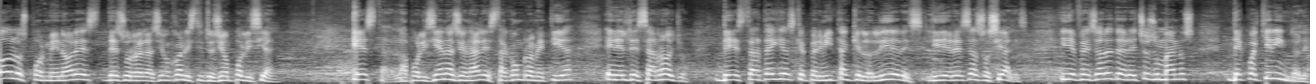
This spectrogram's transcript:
todos los pormenores de su relación con la institución policial. Esta, la Policía Nacional, está comprometida en el desarrollo de estrategias que permitan que los líderes, lideresas sociales y defensores de derechos humanos de cualquier índole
